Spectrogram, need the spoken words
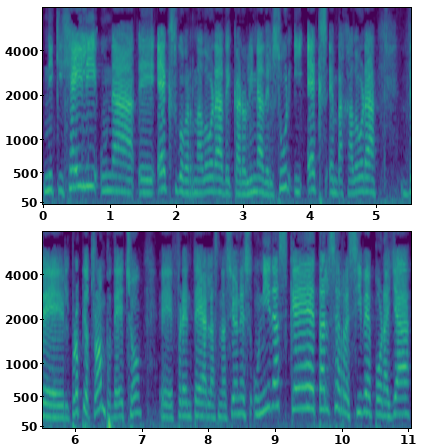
Nikki Haley, una eh, ex gobernadora de Carolina del Sur y ex embajadora del propio Trump, de hecho, eh, frente a las Naciones Unidas. ¿Qué tal se recibe por allá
